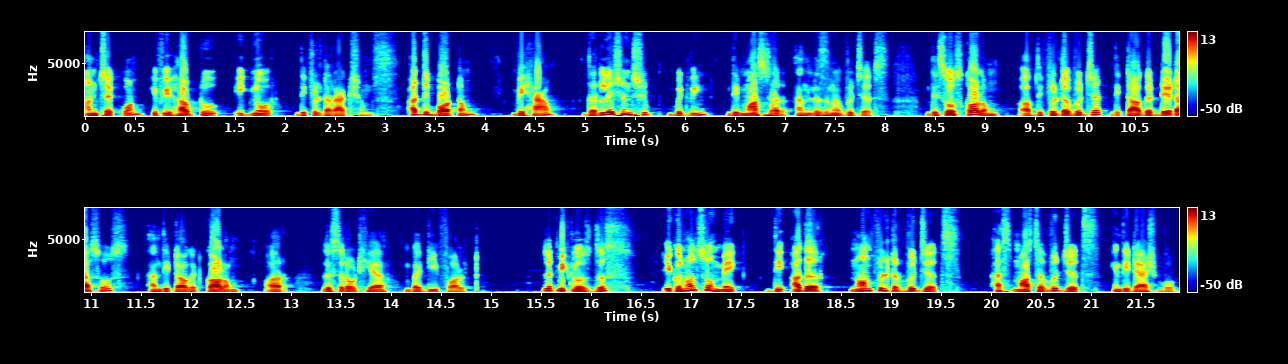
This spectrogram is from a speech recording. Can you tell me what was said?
uncheck one if you have to ignore the filter actions. At the bottom, we have the relationship between the master and listener widgets. The source column of the filter widget, the target data source and the target column are listed out here by default. Let me close this. You can also make the other non-filter widgets as master widgets in the dashboard.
